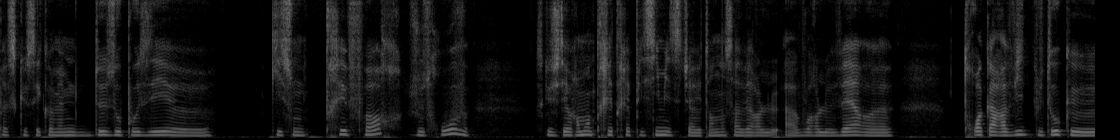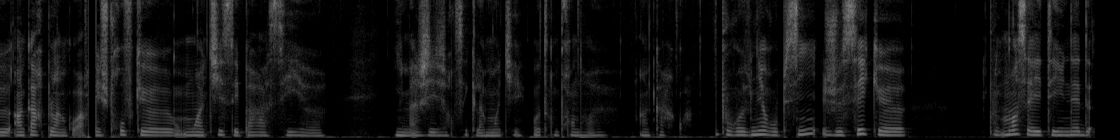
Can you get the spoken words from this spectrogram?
parce que c'est quand même deux opposés euh, qui sont très forts, je trouve. Parce que j'étais vraiment très très pessimiste. J'avais tendance à, avoir le verre euh, trois quarts vide plutôt qu'un quart plein, quoi. Et je trouve que moitié, c'est pas assez euh, imagé. Genre, c'est que la moitié. Autant prendre un quart, quoi. Pour revenir au psy, je sais que pour moi, ça a été une aide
